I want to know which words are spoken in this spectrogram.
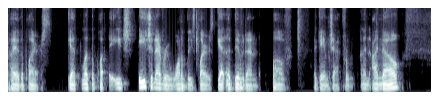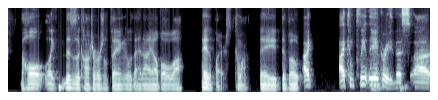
pay the players. Get let the play each each and every one of these players get a dividend of a game check from. And I know the whole like this is a controversial thing with NIL, blah blah blah. Pay the players. Come on, they devote. I I completely yeah. agree. This uh,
